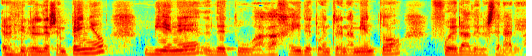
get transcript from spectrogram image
Es decir, el desempeño viene de tu bagaje y de tu entrenamiento fuera del escenario.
